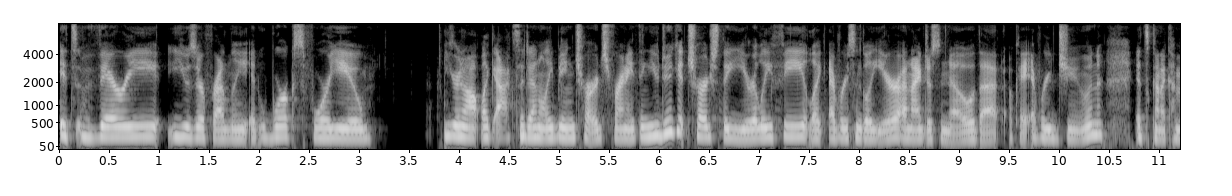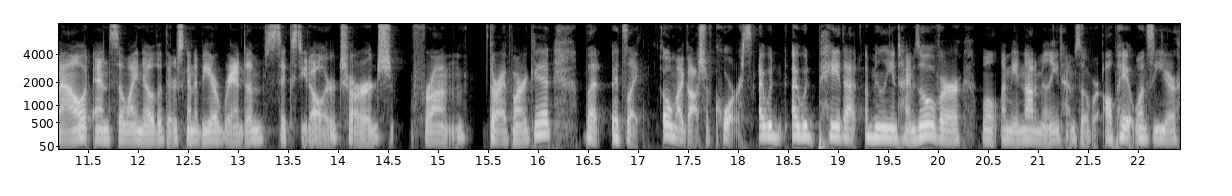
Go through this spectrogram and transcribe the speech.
It's very user friendly, it works for you you're not like accidentally being charged for anything. You do get charged the yearly fee like every single year. And I just know that, okay, every June it's going to come out. And so I know that there's going to be a random $60 charge from Thrive Market. But it's like, oh my gosh, of course. I would, I would pay that a million times over. Well, I mean, not a million times over. I'll pay it once a year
